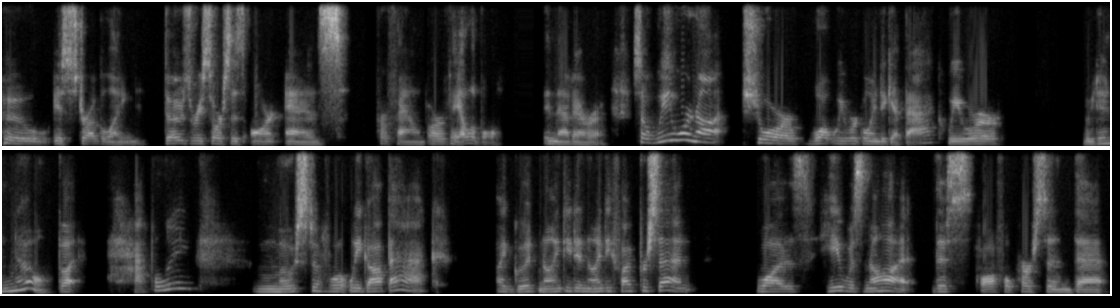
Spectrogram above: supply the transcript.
who is struggling. Those resources aren't as profound or available in that era. So we were not sure what we were going to get back. We were, we didn't know, but happily, most of what we got back, a good 90 to 95%, was he was not this awful person that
